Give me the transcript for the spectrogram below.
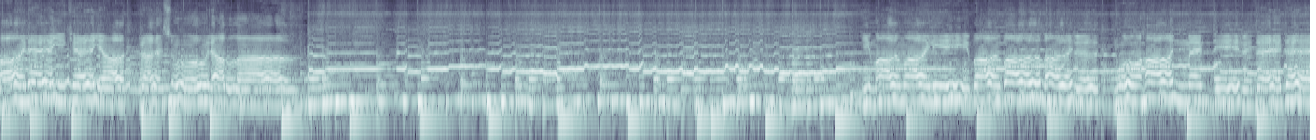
Aleyke ya Resulallah babaları Muhammed'dir dedeleri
